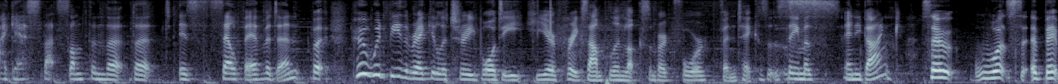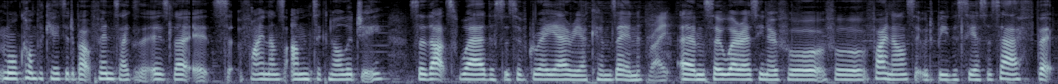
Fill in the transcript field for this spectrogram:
I guess that's something that, that is self evident, but who would be the regulatory body here, for example, in Luxembourg for fintech? Is it the same as any bank? So what's a bit more complicated about fintech is that it's finance and technology. So that's where the sort of grey area comes in. Right. Um, so whereas you know for for finance it would be the CSSF, but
